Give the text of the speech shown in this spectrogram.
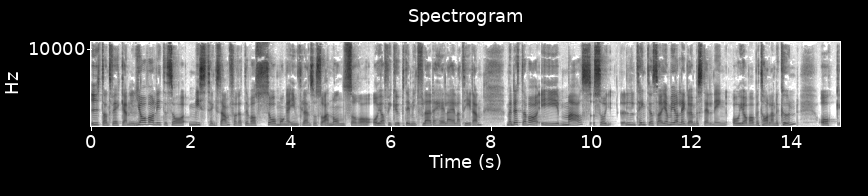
Utan tvekan. Jag var lite så misstänksam för att det var så många influencers och annonser och, och jag fick upp det i mitt flöde hela, hela tiden. Men detta var i mars så tänkte jag så här, ja men jag lägger en beställning och jag var betalande kund. Och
